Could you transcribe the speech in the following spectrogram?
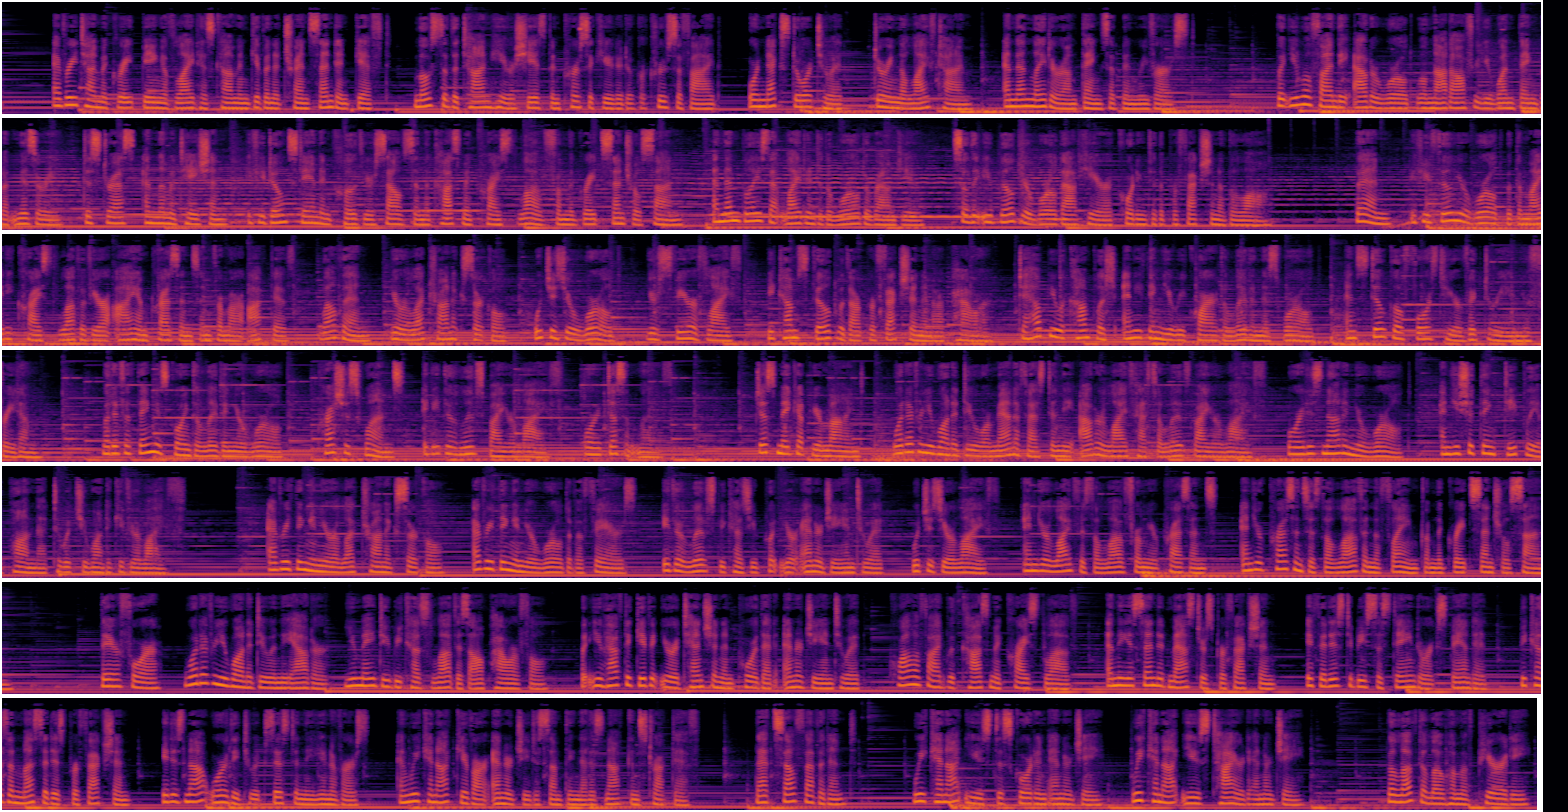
Every time a great being of light has come and given a transcendent gift, most of the time he or she has been persecuted or crucified, or next door to it, during the lifetime, and then later on things have been reversed. But you will find the outer world will not offer you one thing but misery, distress, and limitation, if you don't stand and clothe yourselves in the cosmic Christ love from the great central sun, and then blaze that light into the world around you, so that you build your world out here according to the perfection of the law. Then, if you fill your world with the mighty Christ love of your I am presence and from our octave, well then, your electronic circle, which is your world, your sphere of life, becomes filled with our perfection and our power, to help you accomplish anything you require to live in this world, and still go forth to your victory and your freedom. But if a thing is going to live in your world, precious ones, it either lives by your life, or it doesn't live. Just make up your mind whatever you want to do or manifest in the outer life has to live by your life or it is not in your world, and you should think deeply upon that to which you want to give your life. Everything in your electronic circle, everything in your world of affairs, either lives because you put your energy into it, which is your life, and your life is the love from your presence, and your presence is the love and the flame from the great central sun. Therefore, whatever you want to do in the outer, you may do because love is all powerful, but you have to give it your attention and pour that energy into it, qualified with cosmic Christ love, and the ascended Master's perfection, if it is to be sustained or expanded, because unless it is perfection, it is not worthy to exist in the universe, and we cannot give our energy to something that is not constructive. That's self evident. We cannot use discordant energy, we cannot use tired energy. Beloved Elohim of purity,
